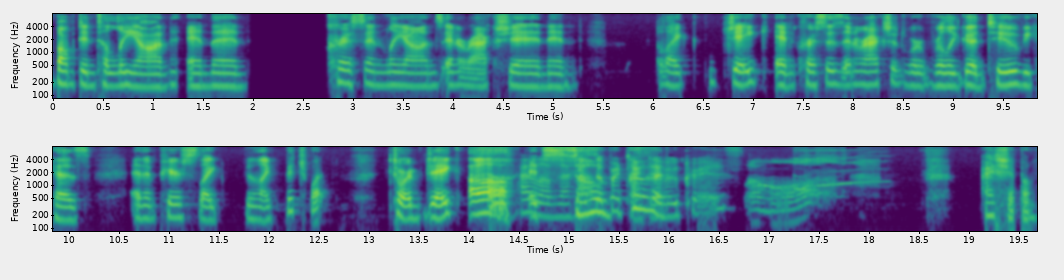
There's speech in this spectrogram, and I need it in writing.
bumped into Leon, and then Chris and Leon's interaction, and like Jake and Chris's interaction were really good too because, and then Pierce like being like, "Bitch, what?" toward Jake. Oh, I it's love that. so He's so protective good. of Chris. Oh. I ship them,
